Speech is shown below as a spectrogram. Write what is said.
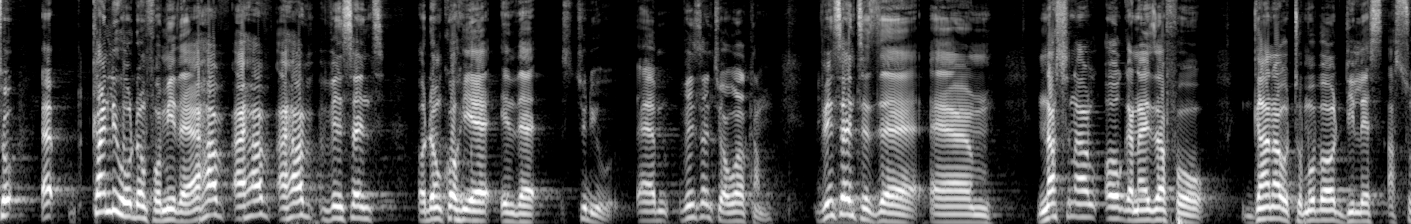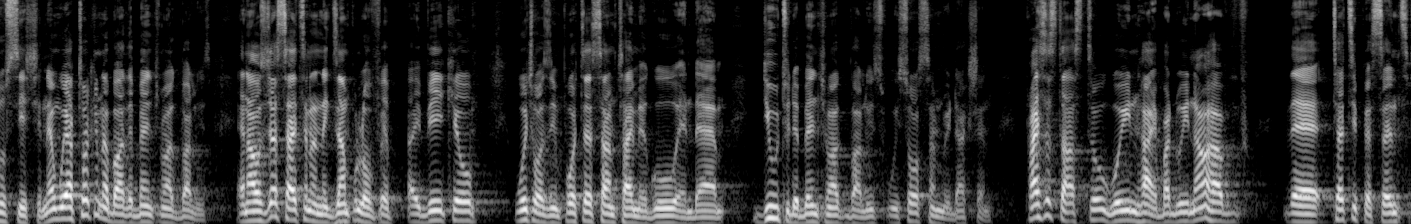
So uh, kindly hold on for me there. I have I have I have Vincent Odonkor here in the studio. Um, Vincent, you are welcome. Vincent is the um, national organizer for Ghana Automobile Dealers Association, and we are talking about the benchmark values. And I was just citing an example of a, a vehicle which was imported some time ago, and um, due to the benchmark values, we saw some reduction. Prices are still going high, but we now have the 30 percent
